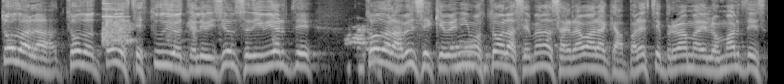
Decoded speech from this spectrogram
toda la, todo, todo este estudio de televisión se divierte todas las veces que venimos todas las semanas a grabar acá, para este programa de los martes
